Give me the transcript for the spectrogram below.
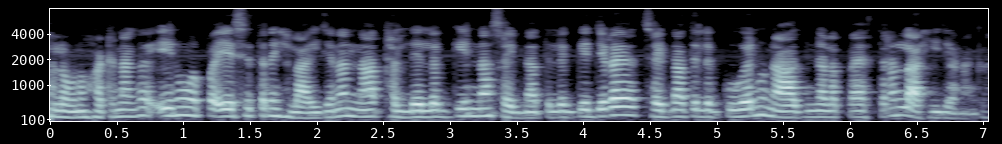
ਹਿਲਾਉਣੋਂ ਹਟਣਾਗਾ ਇਹਨੂੰ ਆਪਾਂ ਇਸੇ ਤਰ੍ਹਾਂ ਹੀ ਹਿਲਾਈ ਜਾਣਾ, ਨਾ ਥੱਲੇ ਲੱਗੇ, ਨਾ ਸਾਈਡਾਂ ਤੇ ਲੱਗੇ। ਜਿਹੜਾ ਸਾਈਡਾਂ ਤੇ ਲੱਗੂਗਾ, ਇਹਨੂੰ ਨਾਲ ਦੀ ਨਾਲ ਆਪਾਂ ਇਸ ਤਰ੍ਹਾਂ ਲਾਹੀ ਜਾਣਾਗਾ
